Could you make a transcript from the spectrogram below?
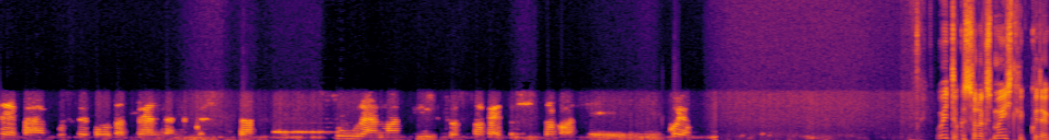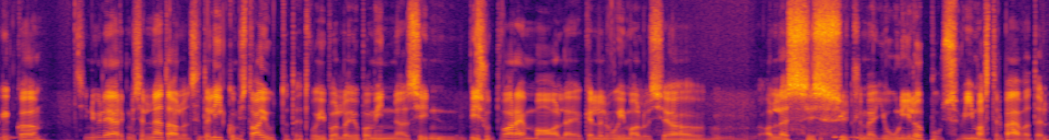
see päev, kus võib oodata jälle niisugust suuremat liiklussagedust tagasi koju. huvitav, kas oleks mõistlik kuidagi ka siin ülejärgmisel nädalal seda liikumist hajutada, et võib-olla juba minna siin pisut varem maale, kellel võimalus ja alles siis ütleme juuni lõpus, viimastel päevadel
